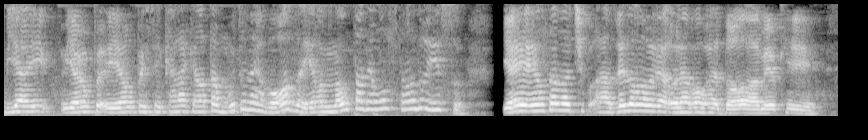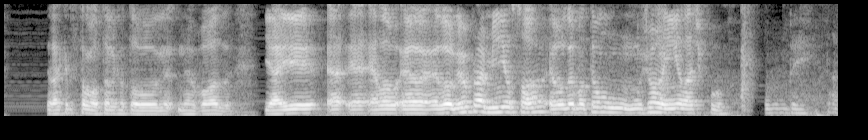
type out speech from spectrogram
E aí, e aí, eu, e aí eu pensei, caraca, ela tá muito nervosa e ela não tá demonstrando isso. E aí ela tava, tipo, às vezes ela olha- olhava ao redor, lá meio que. Será que eles estão notando que eu tô ne- nervosa? E aí é- é- ela, ela, ela olhou pra mim, eu só. Eu levantei um, um joinha lá, tipo, tá indo bem, tá,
